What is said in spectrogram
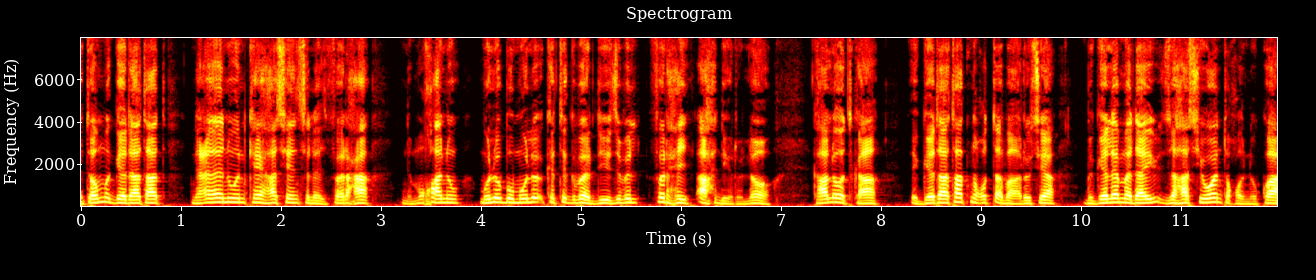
እቶም እገዳታት ንዕአን እውን ከይሃስየን ስለ ዝፈርሓ ንምዃኑ ሙሉእ ብምሉእ ክትግበር ድዩ ዝብል ፍርሒ ኣሕዲሩ ኣሎ ካልኦት ከኣ እገዳታት ንቝጠባ ሩስያ ብገለ መዳዩ ዝሃስይዎ እንተዀኑ እኳ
